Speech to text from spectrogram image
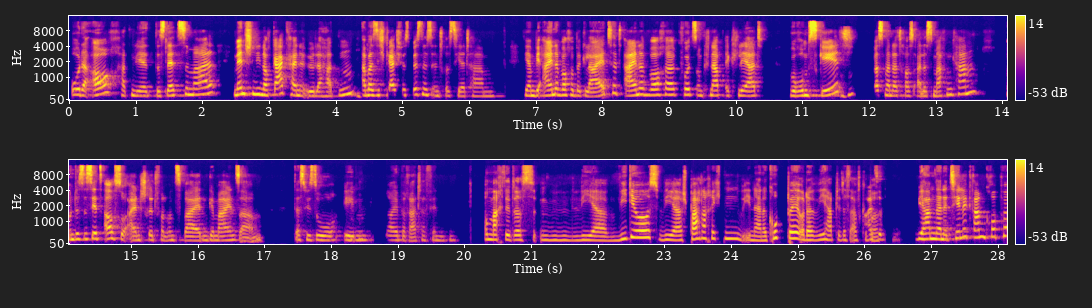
oder auch, hatten wir das letzte Mal, Menschen, die noch gar keine Öle hatten, mhm. aber sich gleich fürs Business interessiert haben. Die haben wir eine Woche begleitet, eine Woche kurz und knapp erklärt, worum es geht, mhm. was man daraus alles machen kann. Und es ist jetzt auch so ein Schritt von uns beiden gemeinsam, dass wir so eben mhm. neue Berater finden. Und macht ihr das via Videos, via Sprachnachrichten, in einer Gruppe oder wie habt ihr das aufgebaut? Also wir haben da eine Telegram-Gruppe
